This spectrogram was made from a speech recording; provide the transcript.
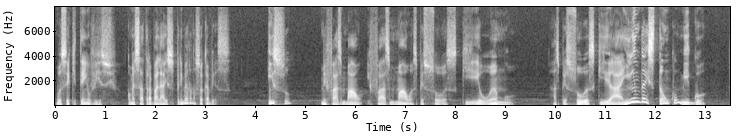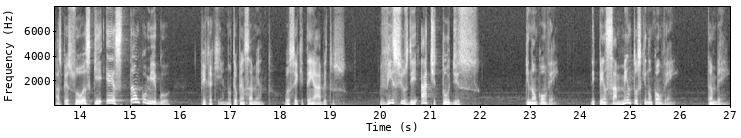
você que tem o vício, começar a trabalhar isso primeiro na sua cabeça. Isso me faz mal e faz mal às pessoas que eu amo, as pessoas que ainda estão comigo, as pessoas que estão comigo. Fica aqui no teu pensamento, você que tem hábitos, vícios de atitudes que não convém, de pensamentos que não convém, também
